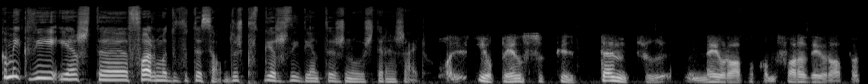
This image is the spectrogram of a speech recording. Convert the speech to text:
Como é que vê esta forma de votação dos portugueses residentes no estrangeiro? Olha, eu penso que tanto na Europa como fora da Europa,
